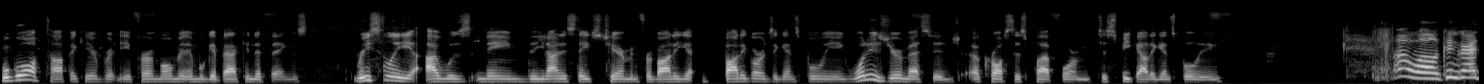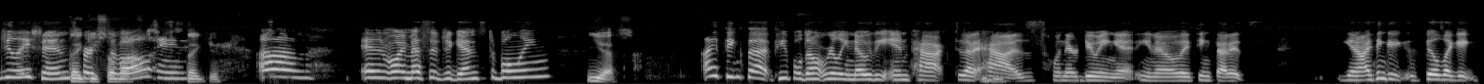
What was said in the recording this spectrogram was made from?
we'll go off topic here, Britney, for a moment, and we'll get back into things. Recently, I was named the United States Chairman for Body Bodyguards Against Bullying. What is your message across this platform to speak out against bullying? Oh well, congratulations Thank first so of much. all. And, Thank you. Um, and my message against bullying. Yes. I think that people don't really know the impact that it Mhm. has when they're doing it. You know, they think that it's, you know, I think it feels like it,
